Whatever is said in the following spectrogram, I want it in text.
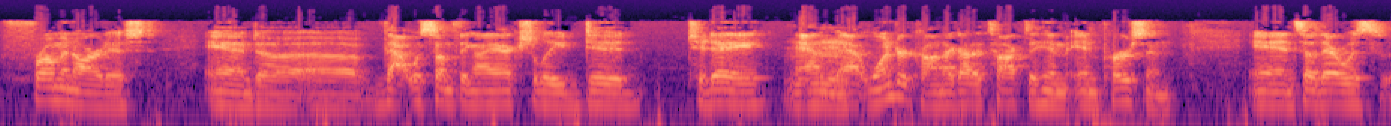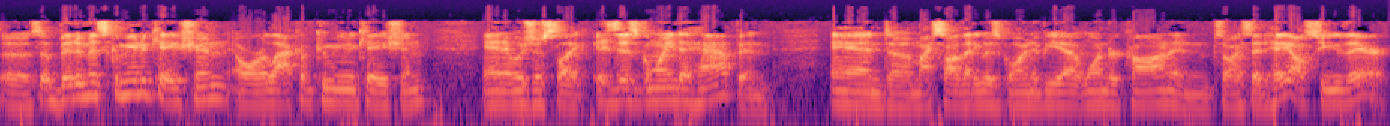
from an artist, and uh, uh, that was something I actually did today at, at WonderCon. I got to talk to him in person. And so there was uh, a bit of miscommunication or lack of communication, and it was just like, is this going to happen? And um, I saw that he was going to be at WonderCon, and so I said, "Hey, I'll see you there."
